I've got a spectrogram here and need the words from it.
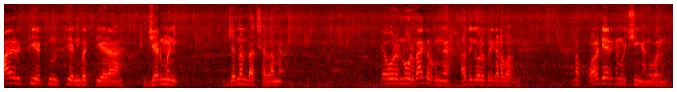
ஆயிரத்தி எட்நூற்றி எண்பத்தி ஏழா? ஜெர்மனி ஜெர்மன் பேக்ஸ் எல்லாமே. ஒரு நூறு பேக் இருக்குங்க. அதுக்கு எவ்வளோ பெரிய கடை பாருங்கள் ஆனால் குவாலிட்டியாக இருக்குன்னு வச்சுங்க அங்கே பாருங்கள்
